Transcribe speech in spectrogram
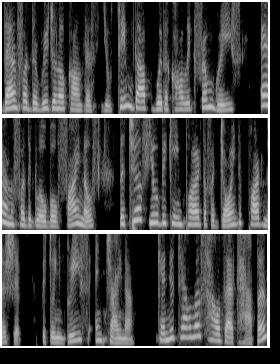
Then for the regional contest, you teamed up with a colleague from Greece. And for the global finals, the two of you became part of a joint partnership between Greece and China. Can you tell us how that happened?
